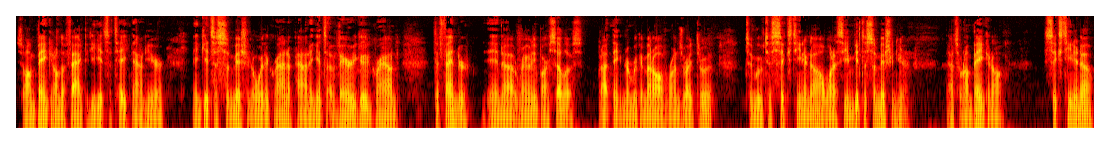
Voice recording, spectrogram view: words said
So I'm banking on the fact that he gets a takedown here and gets a submission or the ground and pound against a very good ground defender in uh, Raoni Barcelos. But I think Nurmagomedov runs right through it to move to 16 and 0. I want to see him get the submission here. That's what I'm banking on. 16 and 0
